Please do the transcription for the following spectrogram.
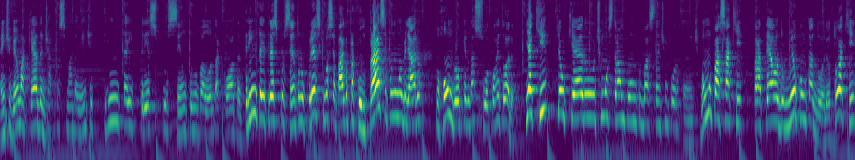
a gente vê uma queda de aproximadamente 33% no valor da cota, 33% no preço que você paga para comprar esse fundo imobiliário no home broker da sua corretora. E aqui que eu quero te mostrar um ponto bastante importante. Vamos passar aqui para a tela do meu computador. Eu estou aqui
